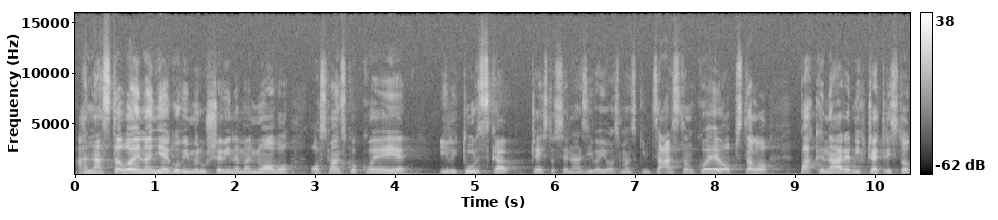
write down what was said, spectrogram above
a nastalo je na njegovim ruševinama novo osmansko koje je, ili Turska, često se naziva i osmanskim carstvom, koje je opstalo pak narednih 400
